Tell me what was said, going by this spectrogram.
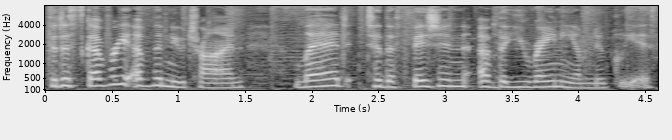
The discovery of the neutron led to the fission of the uranium nucleus,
